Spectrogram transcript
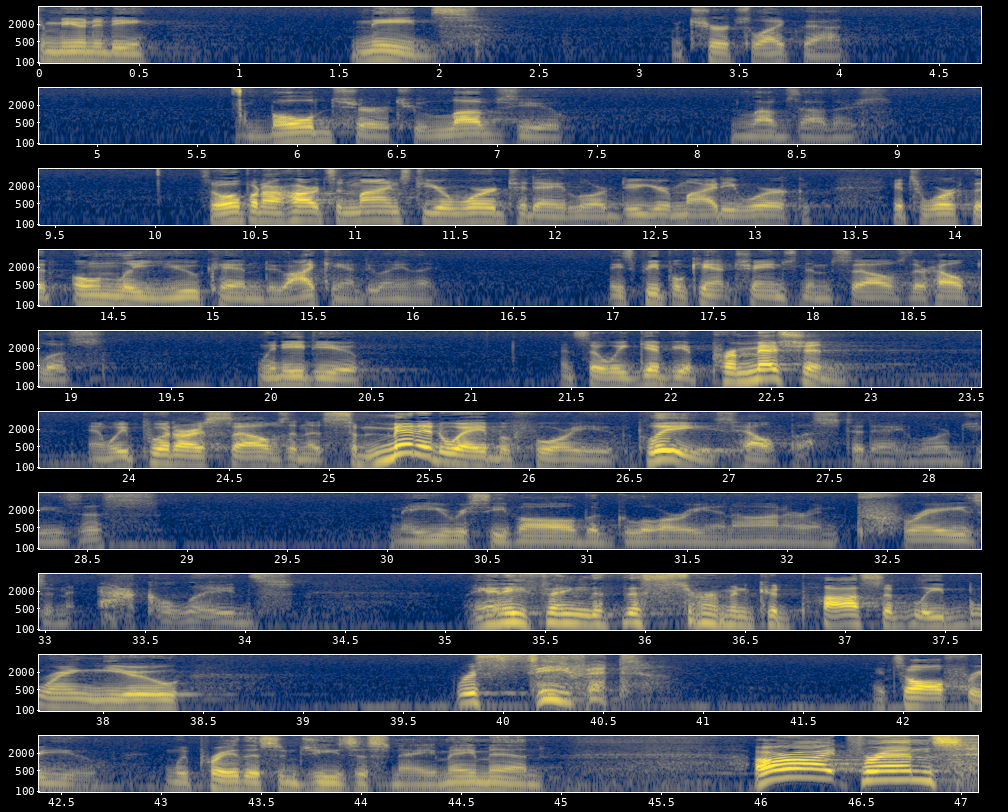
Community needs a church like that. A bold church who loves you and loves others. So open our hearts and minds to your word today, Lord. Do your mighty work. It's work that only you can do. I can't do anything. These people can't change themselves, they're helpless. We need you. And so we give you permission and we put ourselves in a submitted way before you. Please help us today, Lord Jesus. May you receive all the glory and honor and praise and accolades. Anything that this sermon could possibly bring you, receive it. It's all for you. And we pray this in Jesus' name. Amen. All right, friends.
